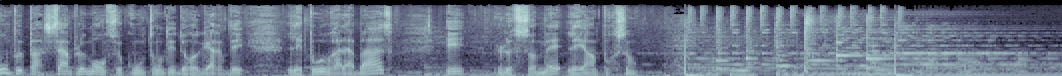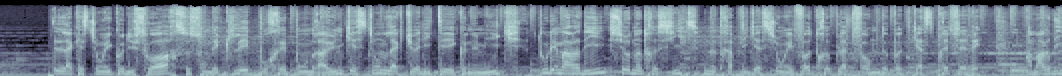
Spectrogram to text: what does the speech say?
on ne peut pas simplement se contenter de regarder les pauvres à la base et le sommet, les 1%. La question écho du soir, ce sont des clés pour répondre à une question de l'actualité économique, tous les mardis sur notre site, notre application et votre plateforme de podcast préférée. À mardi!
